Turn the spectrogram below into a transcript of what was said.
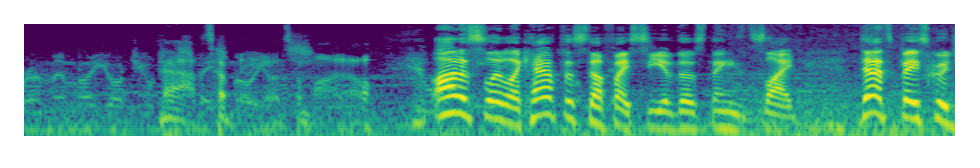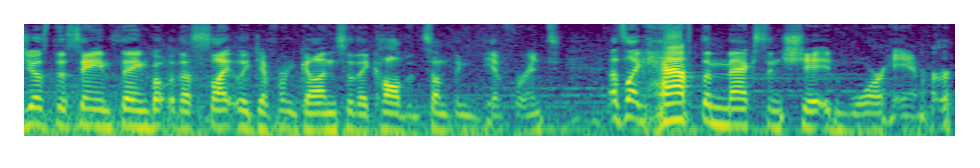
Remember your Honestly, like half the stuff I see of those things, it's like that's basically just the same thing, but with a slightly different gun, so they called it something different. That's like half the mechs and shit in Warhammer.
